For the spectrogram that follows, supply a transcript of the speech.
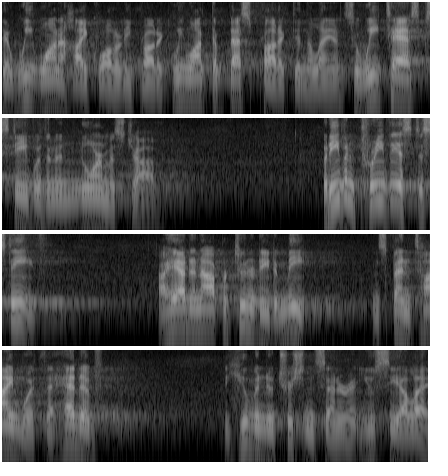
That we want a high quality product. We want the best product in the land. So we tasked Steve with an enormous job. But even previous to Steve, I had an opportunity to meet and spend time with the head of the Human Nutrition Center at UCLA,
